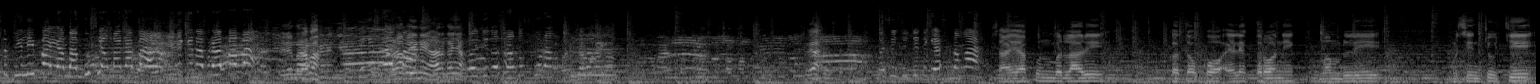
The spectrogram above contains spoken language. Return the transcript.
Pak bantu pilih Pak yang bagus yang mana Pak? Ini kena berapa Pak? Ini berapa? Ini berapa? Berapa ini harganya? Dua juta seratus kurang. Ya. Mesin cuci tiga setengah. Saya pun berlari ke toko elektronik membeli mesin cuci,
